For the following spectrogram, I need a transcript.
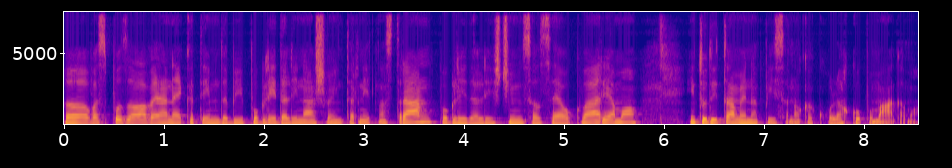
Uh, vas pozove ne, k temu, da bi pogledali našo internetno stran, pogledali, s čim se vse ukvarjamo, in tudi tam je napisano, kako lahko pomagamo.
